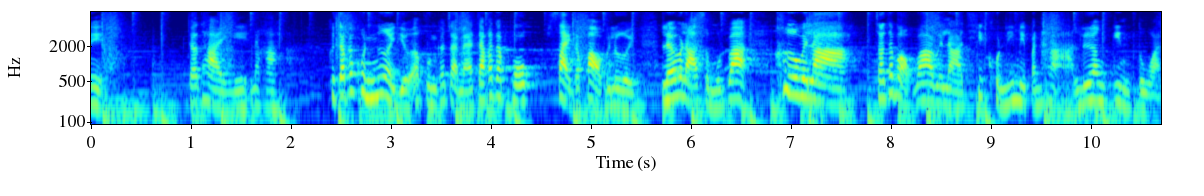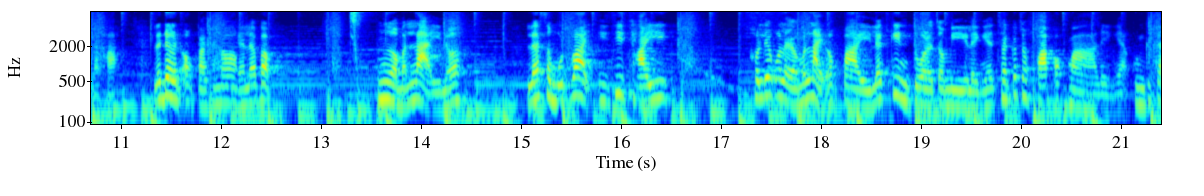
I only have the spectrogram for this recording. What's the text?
นี่จะถ่ายอย่างนี้นะคะคือจ้าเป็นคนเหนื่อยเยอะอะคุณเข้าใจไหมจ้าก็จะพกใส่กระเป๋าไปเลย แล้วเวลาสมมุติว่าคือเวลา จ้าจะบอกว่าเวลาที่คนที่มีปัญหาเรื่องกลิ่นตัวนะคะ แล้วเดินออกไปข้างนอกเนี่ยแล้วแบบเหงื่อมันไหลเนอะและสมมติว่าอีที่ใช้เขาเรียกว่าอะไรมันไหลออกไป แล้วกลิ่นตัวเราจะมีอะไรเงี้ยฉันก็จะฟักออกมาอะไรเงี้ยคุณเข้าใจ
